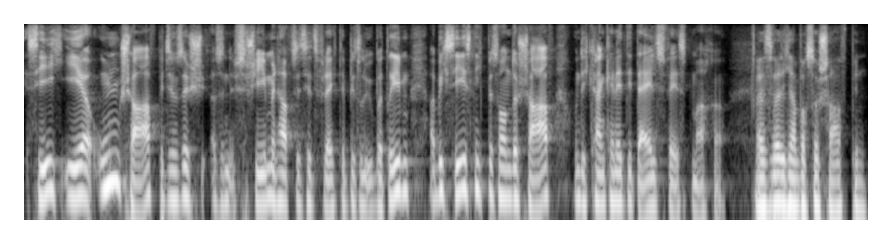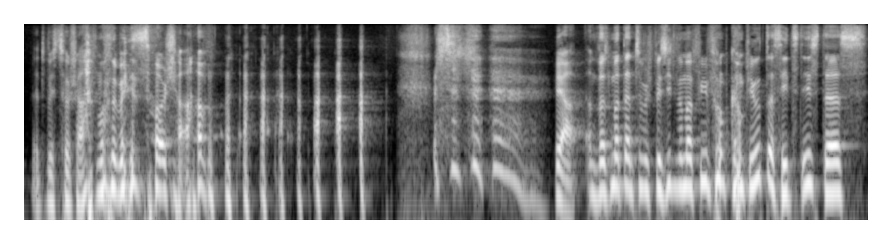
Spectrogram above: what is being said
sehe ich eher unscharf, beziehungsweise also schemenhaft ist jetzt vielleicht ein bisschen übertrieben, aber ich sehe es nicht besonders scharf und ich kann keine Details festmachen. Also weil ich einfach so scharf bin. Du bist so scharf oder du bist so scharf. ja, und was man dann zum Beispiel sieht, wenn man viel vom Computer sitzt, ist, dass,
